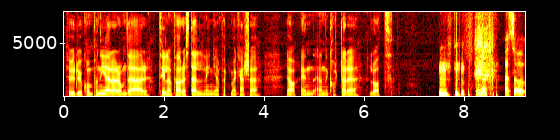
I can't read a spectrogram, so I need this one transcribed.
hur du komponerar om det är till en föreställning jämfört med kanske ja, en, en kortare låt? Mm. Mm. Alltså,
